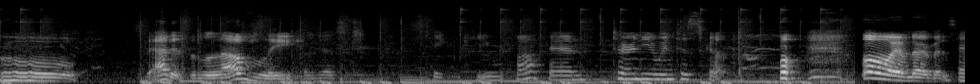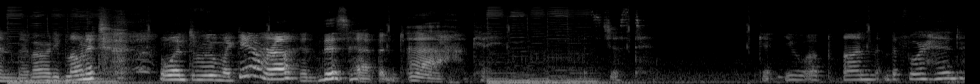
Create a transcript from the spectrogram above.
Oh, that is lovely. I'll just take you off and turn you into scuff. oh, I am nervous. And I've already blown it. I went to move my camera, and this happened. Ah, okay. Let's just get you up on the forehead.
